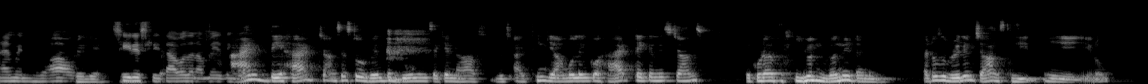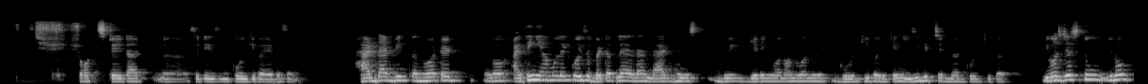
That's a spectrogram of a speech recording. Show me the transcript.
i mean wow Brilliant. seriously that was an amazing. And they had chances to win the game in second half, which I think Yarmolenko had taken his chance. They could have even won it. I mean, that was a brilliant chance. He, he you know, shot straight at uh, City's goalkeeper Ederson. Had that been converted, you know, I think Yarmolenko is a better player than that when he's doing getting one on one with goalkeeper. He can easily chip that goalkeeper. He was just too, you know,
